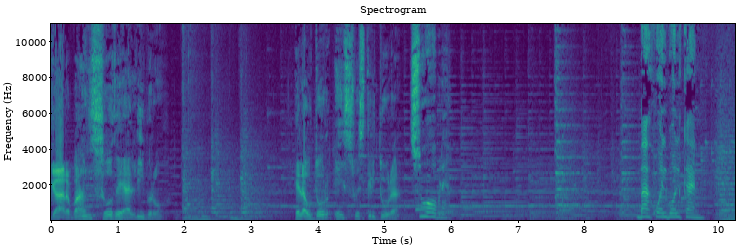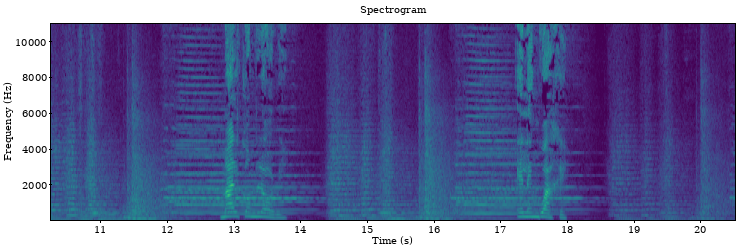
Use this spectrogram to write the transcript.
Garbanzo de Alibro. El autor es su escritura. Su obra. Bajo el volcán. Malcolm Lowry. El lenguaje.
